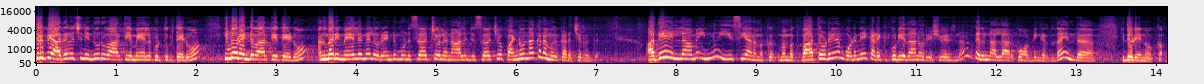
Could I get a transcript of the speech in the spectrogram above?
திருப்பி அதை வச்சு இன்னொரு வார்த்தையை மேலே கொடுத்து தேடுவோம். இன்னும் ரெண்டு வார்த்தையை தேடுவோம். அந்த மாதிரி மேலே மேலே ஒரு ரெண்டு மூணு சர்ச்சோ இல்லை நாலஞ்சு சர்ச்சோ பண்ணோம்னாக்கா நமக்கு கிடச்சிருது. அதே இல்லாமல் இன்னும் ஈஸியாக நமக்கு நமக்கு பார்த்த உடனே நமக்கு உடனே கிடைக்கக்கூடியதான ஒரு விஷயம் இருந்தால் நமக்கு அது நல்லா இருக்கும் அப்படிங்கிறது தான் இந்த இதோடைய நோக்கம்.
